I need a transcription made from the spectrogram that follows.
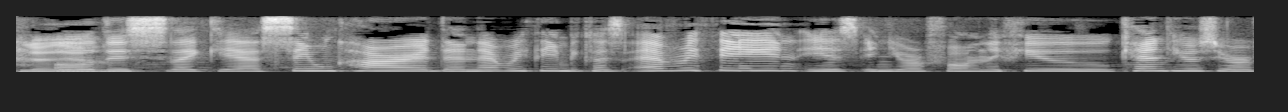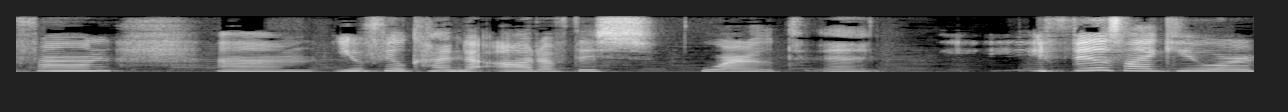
Yeah, all yeah. this like yeah SIM card and everything because everything is in your phone. If you can't use your phone, um, you feel kind of out of this world. Uh, it feels like you're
